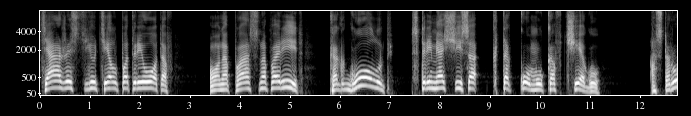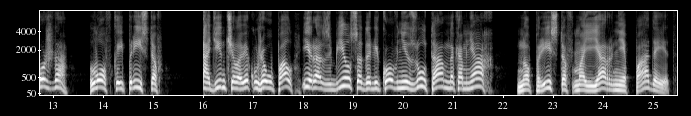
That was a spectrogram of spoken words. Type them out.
тяжестью тел патриотов. Он опасно парит, как голубь, стремящийся к такому ковчегу. Осторожно, ловкий пристав! Один человек уже упал и разбился далеко внизу, там, на камнях. Но пристав Майяр не падает.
